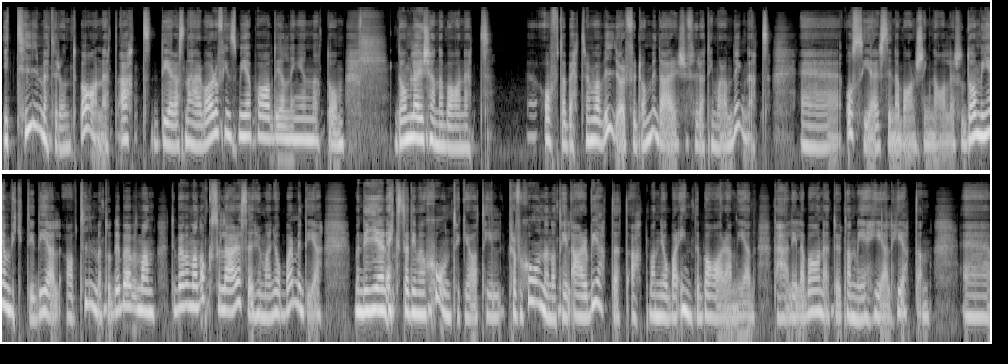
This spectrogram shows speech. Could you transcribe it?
i teamet runt barnet. Att deras närvaro finns med på avdelningen, att de, de lär ju känna barnet ofta bättre än vad vi gör för de är där 24 timmar om dygnet eh, och ser sina barns signaler. Så de är en viktig del av teamet och det behöver, man, det behöver man också lära sig hur man jobbar med det. Men det ger en extra dimension tycker jag till professionen och till arbetet att man jobbar inte bara med det här lilla barnet utan med helheten. Eh,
